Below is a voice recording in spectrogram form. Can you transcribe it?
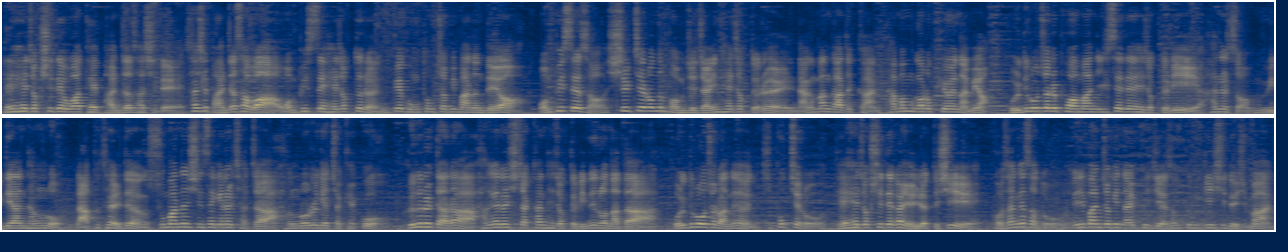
대해적 시대와 대반자사 시대 사실 반자사와 원피스의 해적들은 꽤 공통점이 많은데요. 원피스에서 실제로는 범죄자인 해적들을 낭만 가득한 탐험가로 표현하며 골드로저를 포함한 1세대 해적 들이 하늘섬, 위대한 항로, 라프텔 등 수많은 신세계를 찾아 항로를 개척했고 그들을 따라 항해를 시작한 해적들이 늘어나다 골드로저라는 기폭제로 대해적 시대가 열렸듯이 거상에서도 일반적인 RPG에선 금기시되지만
